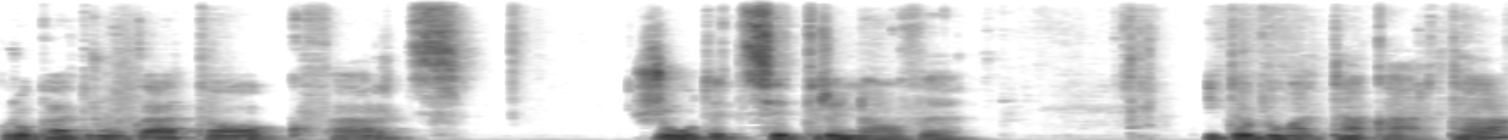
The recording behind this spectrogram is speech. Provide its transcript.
Grupa druga to kwarc żółty cytrynowy. I to była ta karta.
